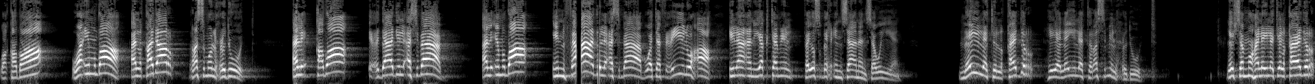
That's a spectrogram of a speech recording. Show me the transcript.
وقضاء وإمضاء. القدر رسم الحدود. القضاء إعداد الأسباب. الإمضاء إنفاذ الأسباب وتفعيلها إلى أن يكتمل فيصبح إنسانا سويا. ليلة القدر هي ليلة رسم الحدود. ليش سموها ليلة القدر؟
